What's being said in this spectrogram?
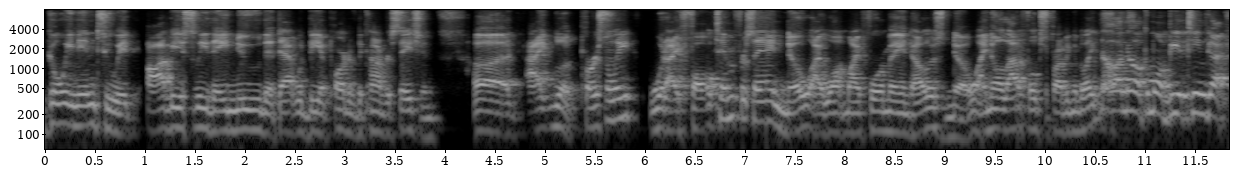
going into it, obviously they knew that that would be a part of the conversation. Uh, I look personally, would I fault him for saying no? I want my four million dollars. No, I know a lot of folks are probably gonna be like, no, no, come on, be a team guy.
